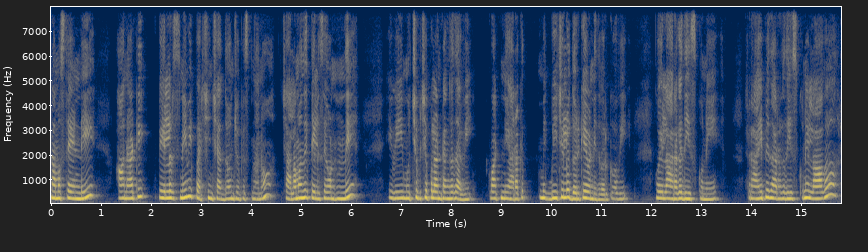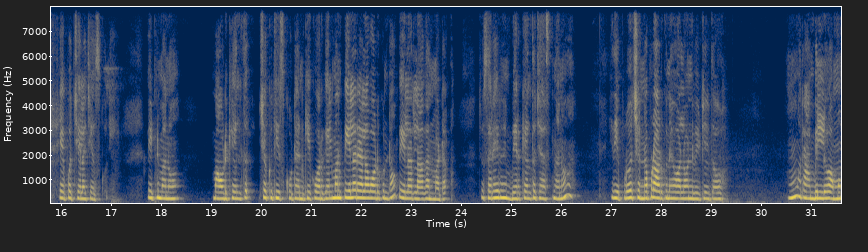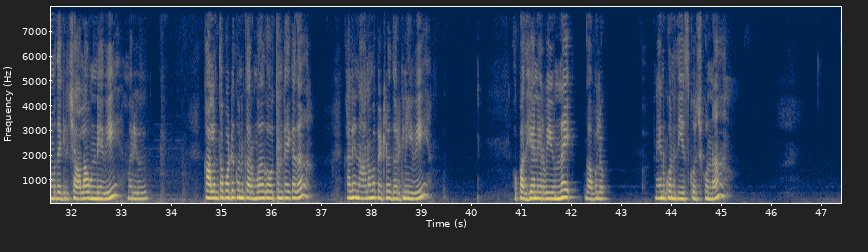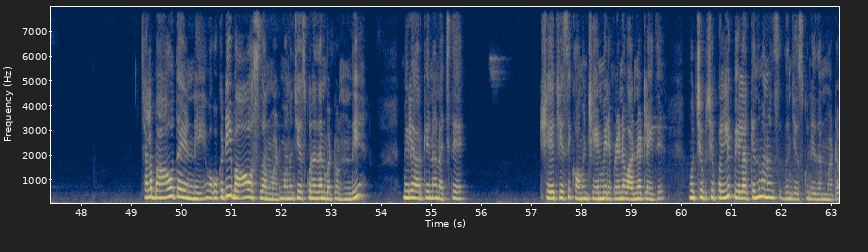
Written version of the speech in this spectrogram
నమస్తే అండి. ఆనాటి పీలర్స్ని మీకు పరిచయం చేద్దామని చూపిస్తున్నాను. చాలామందికి తెలిసే ఉంటుంది. ఇవి ముచ్చిపు చిప్పులు అంటాం కదా అవి. వాటిని అరగ మీకు బీచ్లో దొరికేవండి ఇదివరకు అవి. ఇలా అరగ తీసుకుని రాయి మీద అరగ తీసుకుని ఇలాగా షేప్ వచ్చేలా చేసుకుని వీటిని మనం మామిడికాయలతో చెక్కు తీసుకోవడానికి కూరగాయలు మనం పీలర్ ఎలా వాడుకుంటాం? పీలర్ లాగా అనమాట చూసారే? నేను బీరకాయలతో చేస్తున్నాను. ఇది ఎప్పుడో చిన్నప్పుడు ఆడుకునే వాళ్ళం అండి వీటితో. రాంబిల్లు అమ్మమ్మ దగ్గర చాలా ఉండేవి. మరియు కాలంతో పాటు కొన్ని కరుమరుగు అవుతుంటాయి కదా. కానీ నానమ్మ పెట్లో దొరికినవి. ఒక పదిహేను ఇరవై ఉన్నాయి గవ్వలు. నేను కొన్ని తీసుకొచ్చుకున్నా. చాలా బాగా అవుతాయండి. ఒక్కొక్కటి బాగా వస్తుంది అనమాట మనం చేసుకునే దాన్ని బట్టి ఉంటుంది. మీరు ఎవరికైనా నచ్చితే షేర్ చేసి కామెంట్ చేయండి. మీరు ఎప్పుడైనా వాడినట్లయితే. ముచ్చిపు చిప్పల్ని పీలర్ కింద మనం సిద్ధం చేసుకునేది అనమాట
